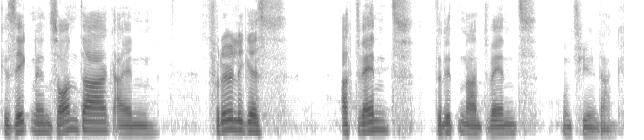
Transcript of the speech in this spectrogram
gesegneten Sonntag, ein fröhliches Advent, dritten Advent und vielen Dank.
